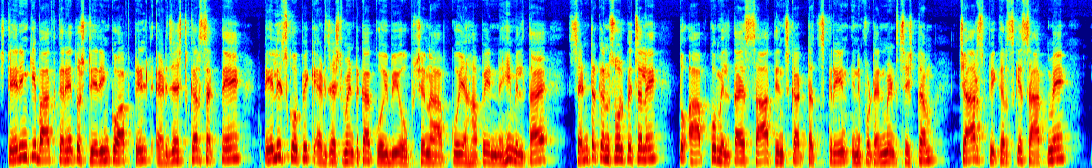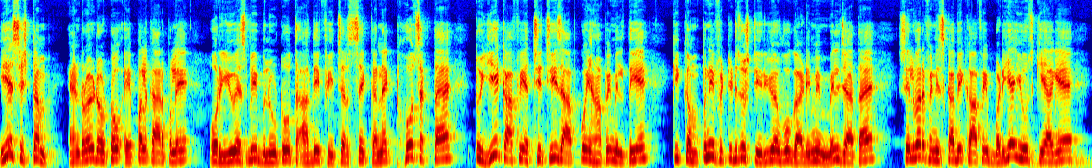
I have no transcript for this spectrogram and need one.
स्टेयरिंग की बात करें तो स्टेयरिंग को आप टिल्ट एडजस्ट कर सकते हैं। टेलीस्कोपिक एडजस्टमेंट का कोई भी ऑप्शन आपको यहाँ पे नहीं मिलता है। सेंटर कंसोल पे चलें तो आपको मिलता है सात इंच का टच स्क्रीन इन्फोटेनमेंट सिस्टम चार स्पीकर्स के साथ में। ये system Android Auto Apple CarPlay और यूएसबी ब्लूटूथ आदि फीचर्स से कनेक्ट हो सकता है। तो ये काफ़ी अच्छी चीज़ आपको यहाँ पे मिलती है कि कंपनी फिटेड जो स्टीरियो है वो गाड़ी में मिल जाता है। सिल्वर फिनिश का भी काफ़ी बढ़िया यूज़ किया गया है।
